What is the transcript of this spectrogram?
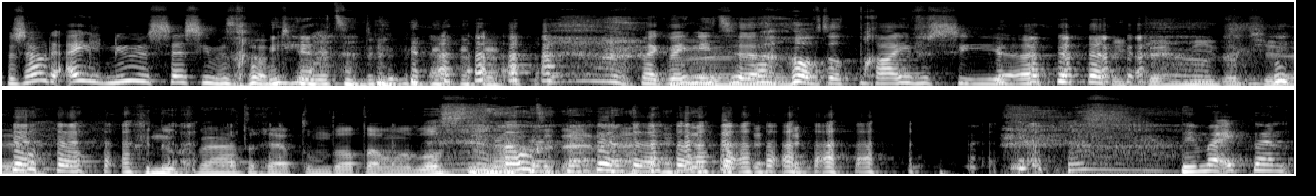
We zouden eigenlijk nu een sessie met Ja. moeten doen. maar ik weet niet eh, of dat privacy... eh, ik denk niet dat je genoeg water hebt om dat allemaal los te laten daarna. Nee, maar ik kan,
